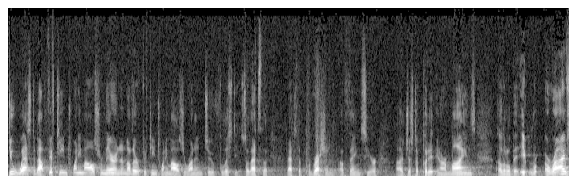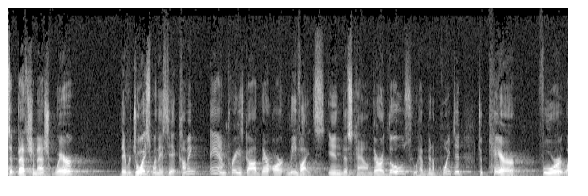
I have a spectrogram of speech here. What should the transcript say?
due west about 15, 20 miles from there, and another 15, 20 miles you run into Philistia. So that's the, that's the progression of things here, uh, just to put it in our minds a little bit. It r- arrives at Beth Shemesh, where they rejoice when they see it coming, and praise God, there are Levites in this town. There are those who have been appointed to care for the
